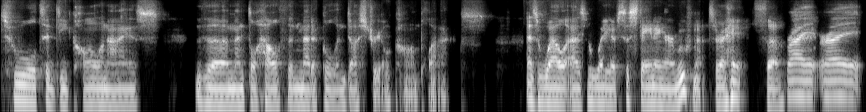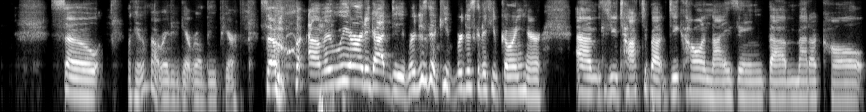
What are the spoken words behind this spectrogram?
tool to decolonize the mental health and medical industrial complex, as well as a way of sustaining our movements, right? So, right, right. So, okay, we're about ready to get real deep here. So, um, we already got deep. We're just gonna keep. We're just gonna keep going here, um, because you talked about decolonizing the medical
